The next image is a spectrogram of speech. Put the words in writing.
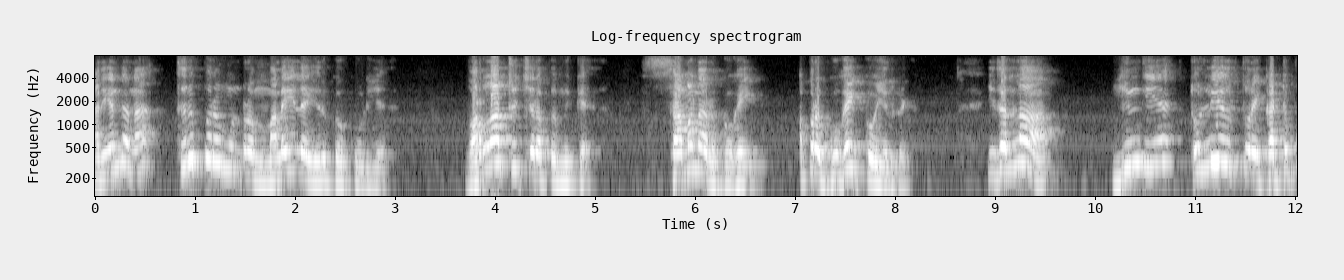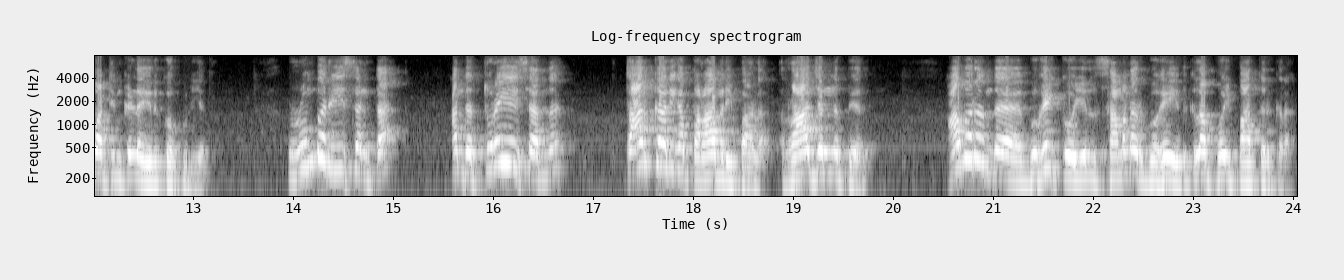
அது என்னன்னா திருப்பரங்குன்றம் மலையில இருக்கக்கூடிய வரலாற்று சிறப்பு மிக்க சமணர் குகை அப்புறம் குகை கோயில்கள். இதெல்லாம் இந்திய தொல்லியல் துறை கட்டுப்பாட்டின் கீழே இருக்கக்கூடியது. ரொம்ப ரீசண்டா அந்த துறையை சார்ந்த தற்காலிக பராமரிப்பாளர் ராஜன்னு பேர். அவர் அந்த குகை கோயில் சமணர் குகை இதுக்கெல்லாம் போய் பார்த்துருக்கிறார்.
